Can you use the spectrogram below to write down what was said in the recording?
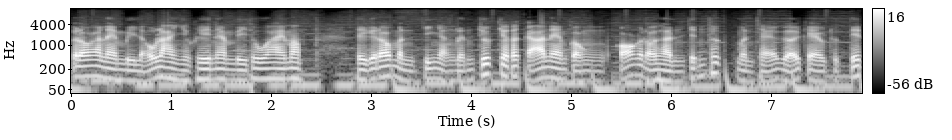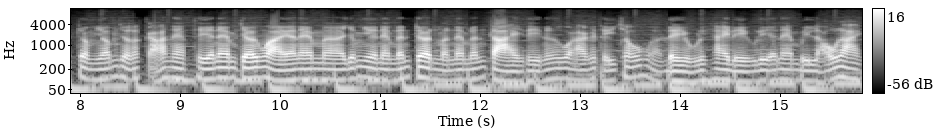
cái đó anh em bị lỗ like nhiều khi anh em bị thua hai mâm thì cái đó mình chỉ nhận định trước cho tất cả anh em còn có cái đội hình chính thức mình sẽ gửi kèo trực tiếp trong nhóm cho tất cả anh em thì anh em chơi ngoài anh em giống như anh em đánh trên mà anh em đánh tài thì nó qua cái tỷ số mà đều đi hai đều đi anh em bị lỗ like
